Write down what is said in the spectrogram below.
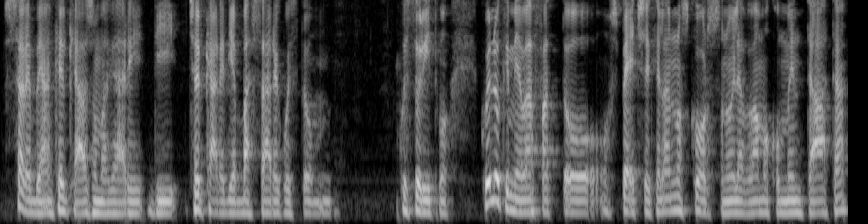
sarebbe anche il caso magari di cercare di abbassare questo, questo ritmo. Quello che mi aveva fatto specie è che l'anno scorso noi l'avevamo commentata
